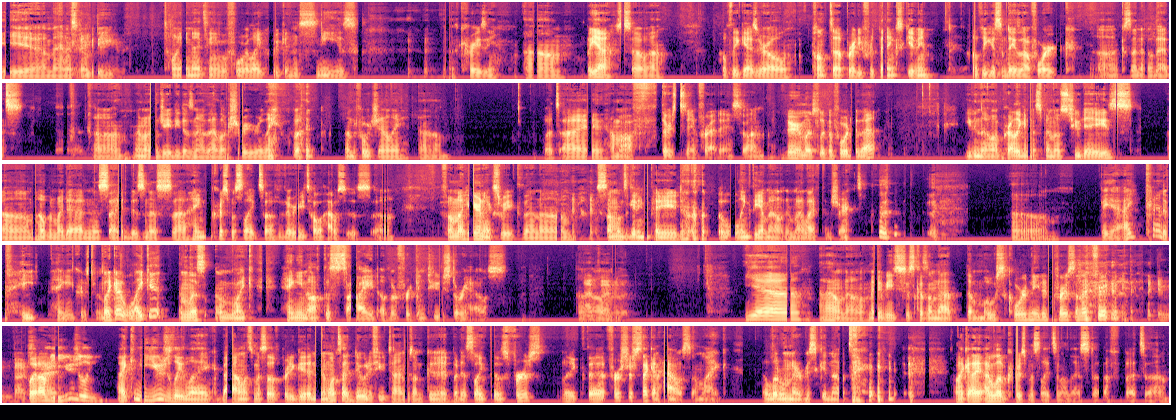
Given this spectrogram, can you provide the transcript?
Yeah, man, it's gonna be 2019. 2019 before like we can sneeze. That's crazy. Um, but yeah, so uh, hopefully you guys are all pumped up, ready for Thanksgiving. Hopefully you get some days off work, because I know that's. Uh, I know JD doesn't have that luxury really, but unfortunately, um, but I I'm off Thursday and Friday, so I'm very much looking forward to that. Even though I'm probably going to spend those two days um, helping my dad in his side business uh, hang Christmas lights off very tall houses. So if I'm not here next week, then um, someone's getting paid a lengthy amount in my life insurance. um, but yeah, I kind of hate hanging Christmas. Like I like it unless I'm like hanging off the side of a freaking two-story house. I'm fine Um, with it. Yeah, I don't know. Maybe it's just because I'm not the most coordinated person ever. I can but I'm that. usually I can usually like balance myself pretty good, and once I do it a few times, I'm good. But it's like those first, like the first or second house, I'm like a little nervous getting up there. like I, I love Christmas lights and all that stuff, but uh,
